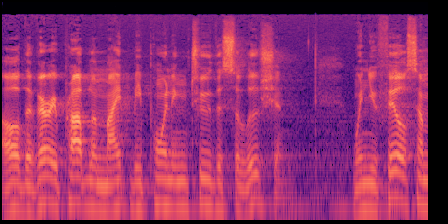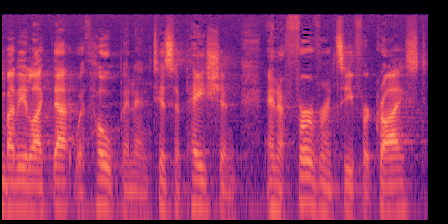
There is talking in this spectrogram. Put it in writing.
Oh, the very problem might be pointing to the solution. When you fill somebody like that with hope and anticipation and a fervency for Christ,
